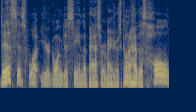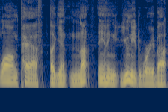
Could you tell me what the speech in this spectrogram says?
this is what you're going to see in the password manager. It's going to have this whole long path. Again, not anything you need to worry about,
